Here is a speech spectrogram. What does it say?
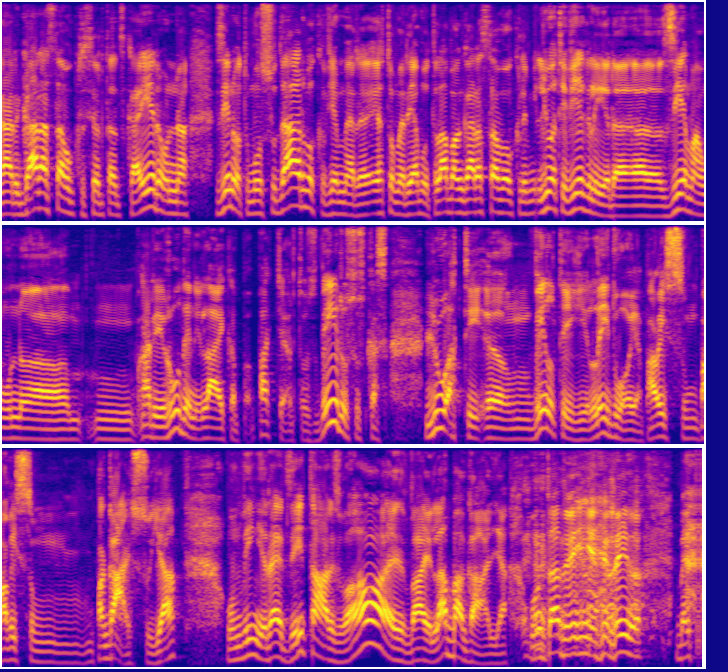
Arī garā stāvoklis ir tāds, kā ir. Un, uh, zinot mūsu darbu, ka vienmēr ja tomēr jābūt labam garā stāvoklim, ļoti viegli ir uh, ziemā un uh, arī rudenī laika pa- paķert uz vīrusus, kas ļoti um, viltīgi lidoja pa visu, pa visu pa gaisu. Ja? Un viņi redz itāļus, vai, vai laba gaļa. Un tad viņi lido. Bet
